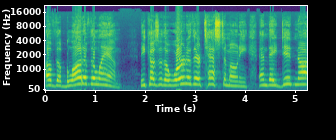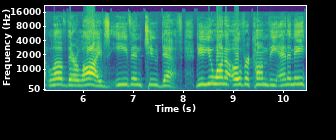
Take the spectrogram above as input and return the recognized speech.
of the blood of the Lamb, because of the word of their testimony, and they did not love their lives even to death. Do you want to overcome the enemy?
